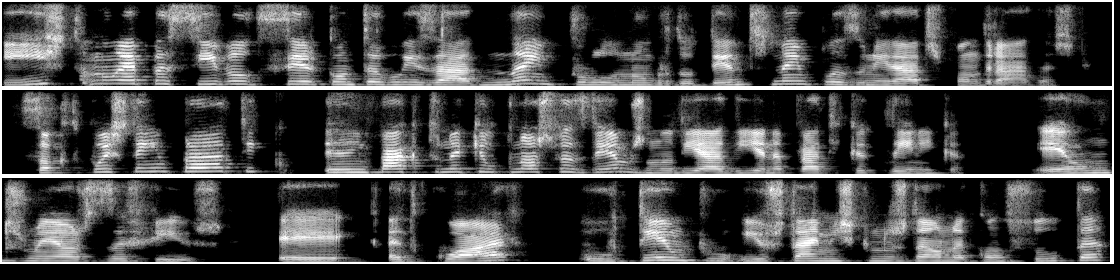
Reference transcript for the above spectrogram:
E isto não é passível de ser contabilizado nem pelo número de utentes, nem pelas unidades ponderadas. Só que depois tem prático, eh, impacto naquilo que nós fazemos no dia a dia, na prática clínica. É um dos maiores desafios. É adequar o tempo e os timings que nos dão na consulta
